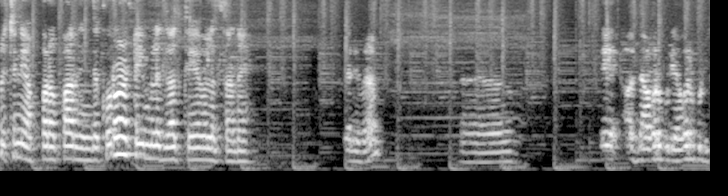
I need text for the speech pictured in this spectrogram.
பிரச்சனை அப்புறம் பாருங்க இந்த கொரோனா டைம்ல இதெல்லாம் தேவையில்ல தானே. ಸರಿ ಮ್ಯಾಮ್ ಏ ಅದನ್ನ ಅವರು ಬಿಡಿ ಅವರು ಬಿಡಿ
